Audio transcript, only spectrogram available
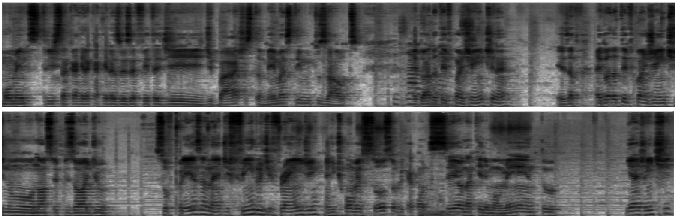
Momentos tristes na carreira. A carreira às vezes é feita de, de baixos também, mas tem muitos altos. A Exatamente. Eduarda teve com a gente, né? Exato. A Eduarda teve com a gente no nosso episódio surpresa, né? De fim do de Friend. A gente conversou sobre o que aconteceu naquele momento. E a gente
